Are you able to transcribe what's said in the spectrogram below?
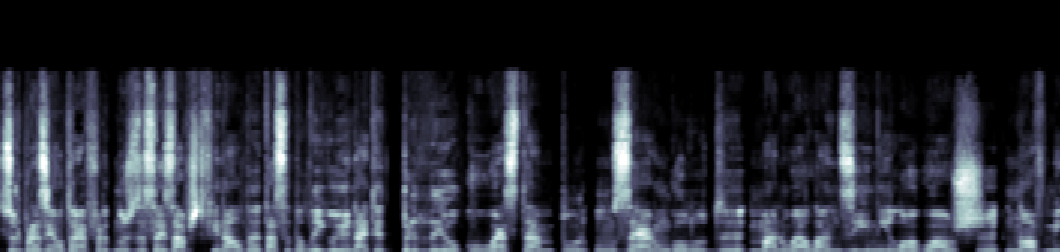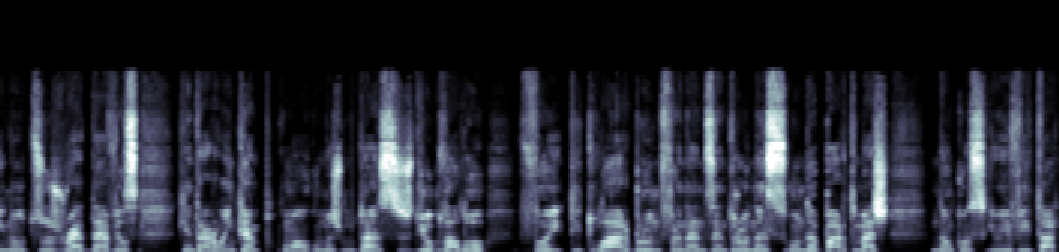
Surpresa em Old Trafford, nos 16 avos de final da Taça da Liga, o United perdeu com o West Ham por 1-0, um golo de Manuel Lanzini logo aos 9 minutos. Os Red Devils que entraram em campo com algumas mudanças. Diogo Dalot foi titular, Bruno Fernandes entrou na segunda parte, mas não conseguiu evitar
